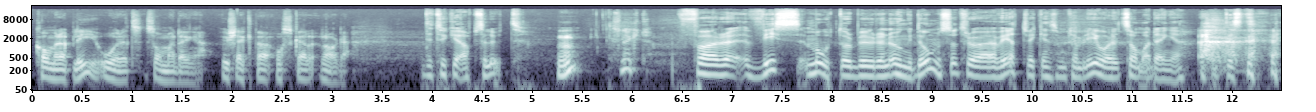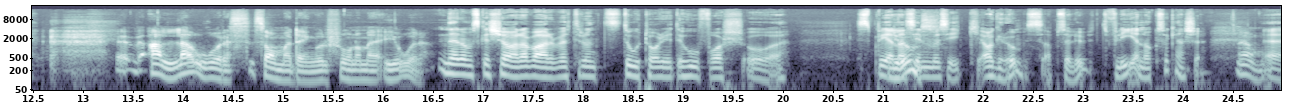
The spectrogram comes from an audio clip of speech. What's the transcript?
kommer att bli årets sommardänga. Ursäkta Oskar Raga. Det tycker jag absolut Mm. Snyggt. För viss motorburen ungdom så tror jag jag vet vilken som kan bli årets sommardänga. Eh, Alla årets sommardängor från och med i år. När de ska köra varvet runt Stortorget i Hofors och spela Grums. sin musik Ja, Grums, absolut Flen också kanske Ja. eh,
